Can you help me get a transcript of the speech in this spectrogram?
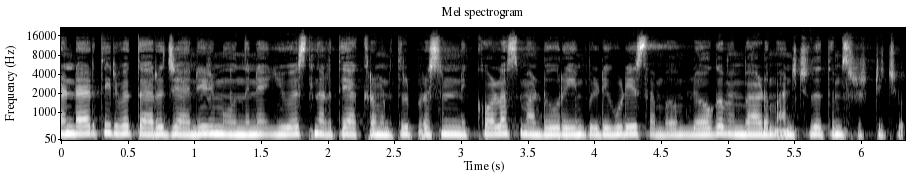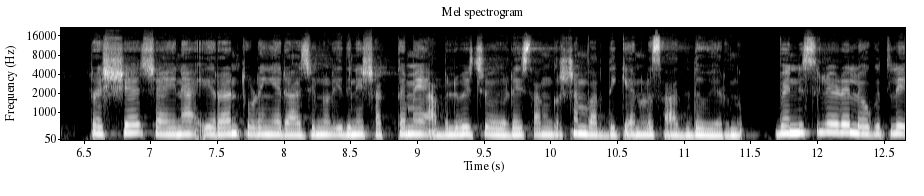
രണ്ടായിരത്തി ഇരുപത്തി ആറ് ജാനുവരി മൂന്നിന് യു എസ് നടത്തിയ ആക്രമണത്തിൽ പ്രസിഡന്റ് നിക്കോളസ് മഡൂറയും പിടികൂടിയ സംഭവം ലോകമെമ്പാടും അനിശ്ചിതത്വം സൃഷ്ടിച്ചു. റഷ്യ ചൈന ഇറാൻ തുടങ്ങിയ രാജ്യങ്ങൾ ഇതിനെ ശക്തമായി അപലപിച്ചതോടെ സംഘർഷം വർദ്ധിക്കാനുള്ള സാധ്യത ഉയർന്നു. വെനിസുലയുടെ ലോകത്തിലെ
